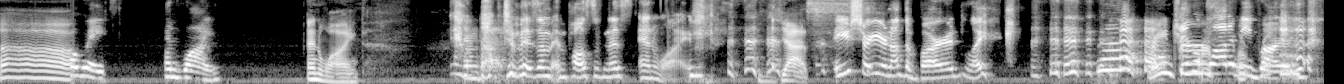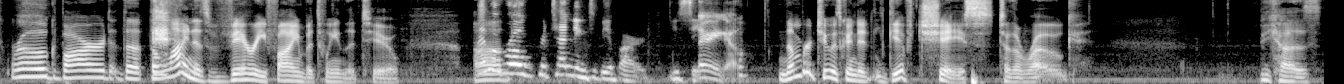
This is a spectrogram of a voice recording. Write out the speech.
Uh, Oh wait, and wine. and wine. And that. Optimism, impulsiveness, and wine. Yes. Are you sure you're not the bard? Like, Ranger, I'm a wannabe or- bard. rogue, bard. The the line is very fine between the two. I'm a Uh, rogue pretending to be a bard. You see. there you go. Number two is going to give chase to the rogue because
